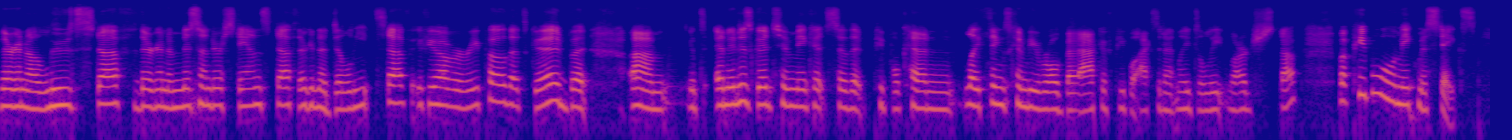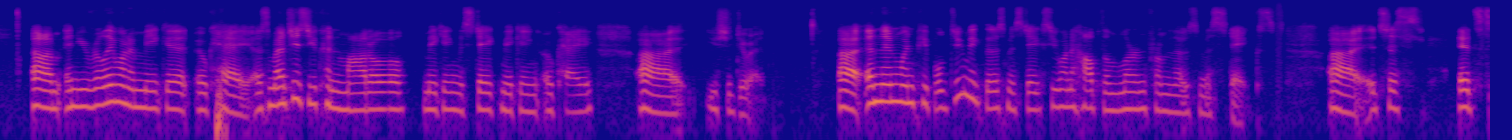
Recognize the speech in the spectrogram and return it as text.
They're going to lose stuff. They're going to misunderstand stuff. They're going to delete stuff. If you have a repo, that's good. But um, it's and it is good to make it so that people can like things can be rolled back if people accidentally delete large stuff. But people will make mistakes. Um, and you really want to make it okay as much as you can model making mistake making okay uh, you should do it uh, and then when people do make those mistakes, you want to help them learn from those mistakes. Uh, it's just, it's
